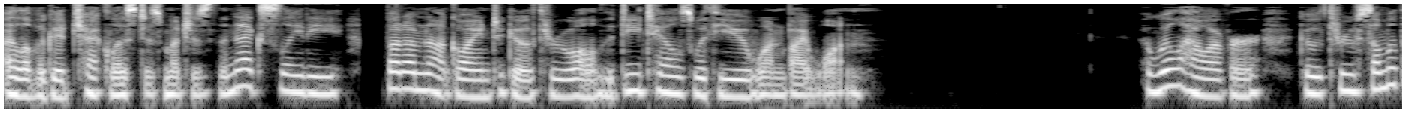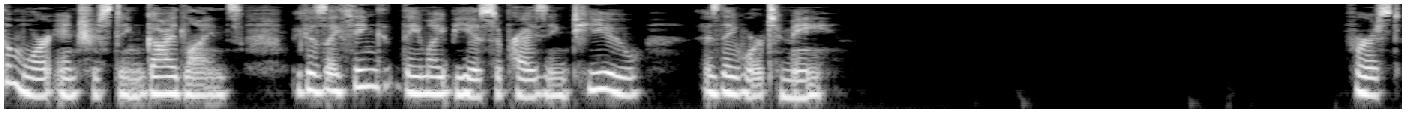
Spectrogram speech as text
I love a good checklist as much as the next lady, but I'm not going to go through all of the details with you one by one. I will, however, go through some of the more interesting guidelines because I think they might be as surprising to you as they were to me. First,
